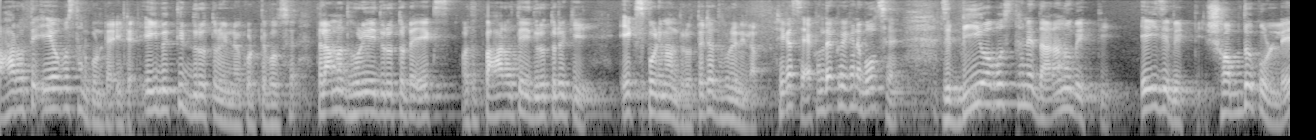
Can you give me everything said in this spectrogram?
পাহাড় হতে এই অবস্থান কোনটা? এটা এই ব্যক্তির দূরত্ব নির্ণয় করতে বলছে। তাহলে আমরা ধরি এই দূরত্বটা এক্স অর্থাৎ পাহাড় হতে এই দূরত্বটা কি? এক্স পরিমাণ দূরত্ব। এটা ধরে নিলাম। ঠিক আছে? এখন দেখো এখানে বলছে যে বি অবস্থানে দাঁড়ানো ব্যক্তি, এই যে ব্যক্তি, শব্দ করলে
